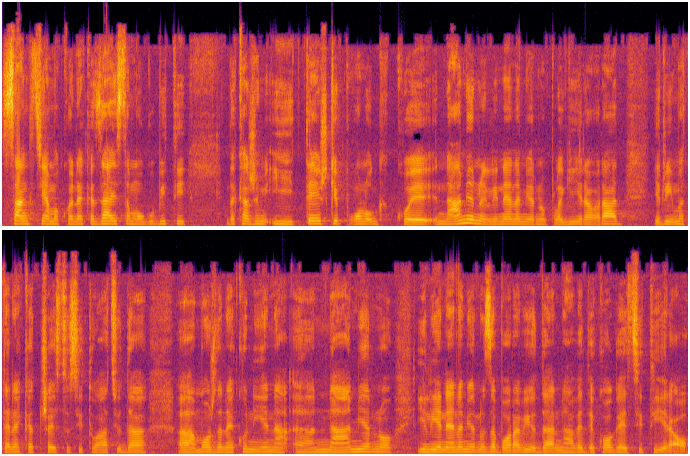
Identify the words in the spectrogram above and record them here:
sankcijama koje nekad zaista mogu biti da kažem, i teške polog koje namjerno ili nenamjerno plagirao rad, jer vi imate nekad često situaciju da možda neko nije namjerno ili je nenamjerno zaboravio da navede koga je citirao.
